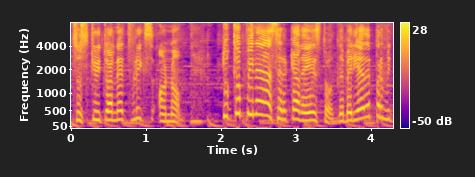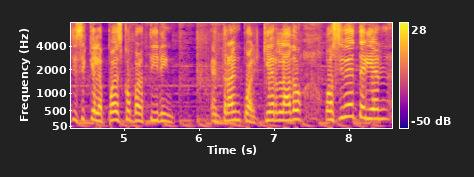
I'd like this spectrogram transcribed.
suscrito a Netflix o no. ¿Tú qué opinas acerca de esto? ¿Debería de permitirse que la puedas compartir en entrar en cualquier lado o si deberían,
